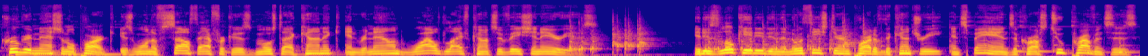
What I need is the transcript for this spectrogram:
Kruger National Park is one of South Africa's most iconic and renowned wildlife conservation areas. It is located in the northeastern part of the country and spans across two provinces,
